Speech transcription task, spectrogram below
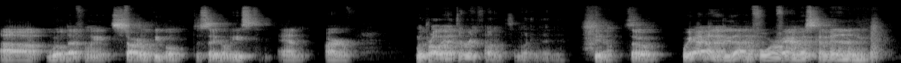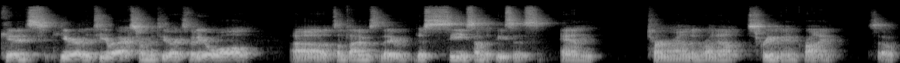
uh, will definitely startle people, to say the least and our we probably have to refund some money maybe. Yeah. So we have had to do that before. Families come in and kids hear the T Rex from the T Rex video wall. Uh, sometimes they would just see some of the pieces and turn around and run out screaming and crying. So,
